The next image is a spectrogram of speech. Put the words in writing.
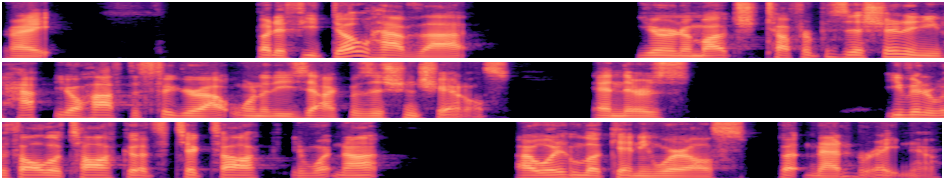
right? But if you don't have that, you're in a much tougher position and you have you'll have to figure out one of these acquisition channels. And there's even with all the talk of TikTok and whatnot, I wouldn't look anywhere else but Meta right now.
